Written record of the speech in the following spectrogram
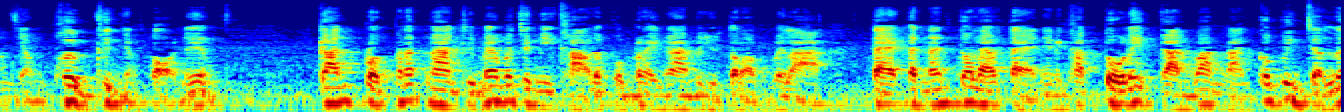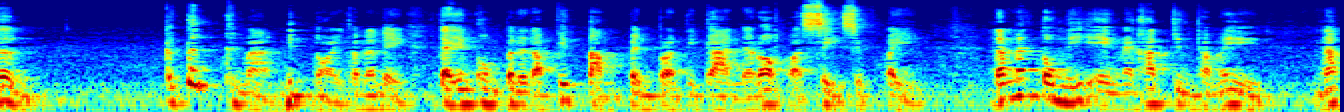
ำอย่างเพิ่มขึ้นอย่างต่อเนื่อง การปลดพนักงานถึงแม้ว่าจะมีข่าวและผมรายงานมาอยู่ตลอดเวลา แต่กันนั้นก็แล้วแต่เนี่ยนะครับตัวเลขการว่างงานก็เพิ่งจะเริ่มกระตึ๊บขึ้นมานิดหน่อยเท่านั้นเอง แต่ยังคงเป็นระดับที่ต่ำเป็นประวัติการณ์ในรอบกว่า 40 ปี ดังนั้นตรงนี้เองนะครับจึงทำให้นัก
